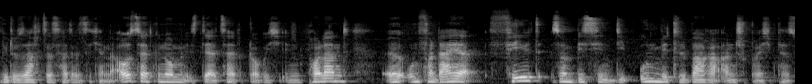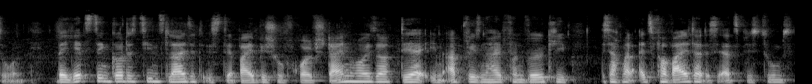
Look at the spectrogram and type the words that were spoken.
wie du sagtest, hat er sich eine Auszeit genommen, ist derzeit, glaube ich, in Holland. Äh, und von daher fehlt so ein bisschen die unmittelbare Ansprechperson. Wer jetzt den Gottesdienst leitet, ist der Weihbischof Rolf Steinhäuser, der in Abwesenheit von Wölki, ich sag mal, als Verwalter des Erzbistums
